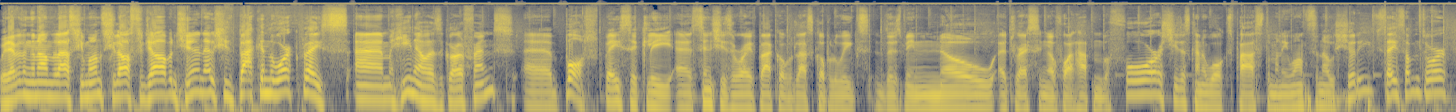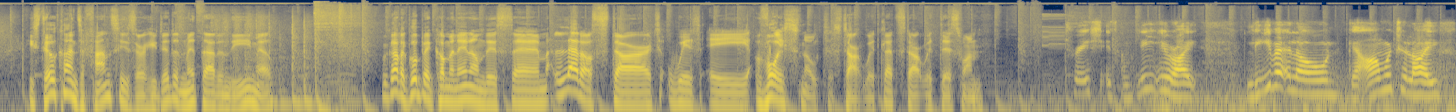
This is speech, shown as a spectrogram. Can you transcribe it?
With everything going on the last few months, she lost her job, and she now she's back in the workplace. Um, he now has a girlfriend, uh, but basically, uh, since she's arrived back over the last couple of weeks, there's been no addressing of what happened before. She just kind of walks past him, and he wants to know should he say something to her. He still kind of fancies her. He did admit that in the email. We've got a good bit coming in on this. Um, let us start with a voice note to start with. Let's start with this one. Trish is completely right. Leave it alone. Get on with your life.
